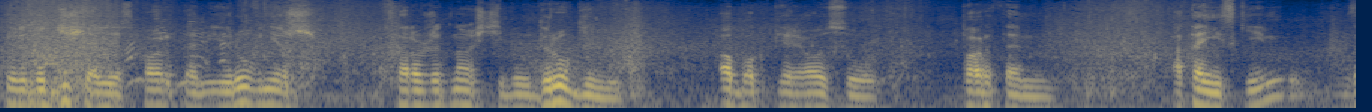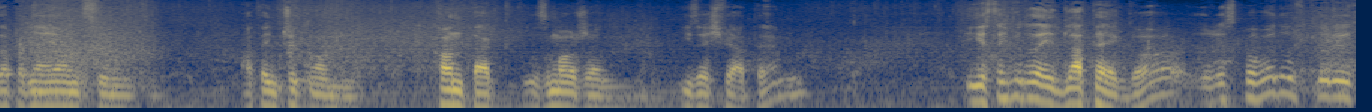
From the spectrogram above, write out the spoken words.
który do dzisiaj jest portem i również w starożytności był drugim obok Pireosu portem ateńskim, zapewniającym Ateńczykom kontakt z morzem i ze światem. Jesteśmy tutaj dlatego, że z powodów, których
